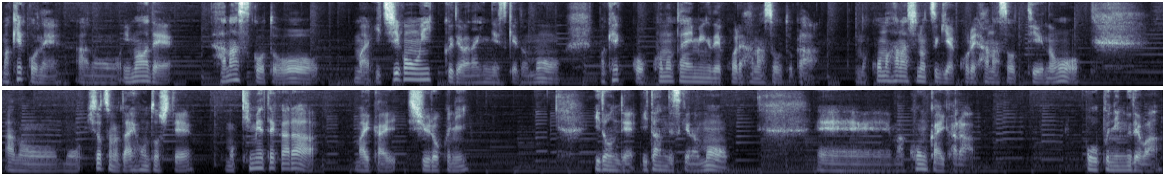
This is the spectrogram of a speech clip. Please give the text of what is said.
まあ、結構ね、あの、今まで話すことを、まあ、一言一句ではないんですけども、まあ、結構このタイミングでこれ話そうとか、まあ、この話の次はこれ話そうっていうのを、あの、もう一つの台本として、もう決めてから毎回収録に挑んでいたんですけども、えー、まあ、今回からオープニングでは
